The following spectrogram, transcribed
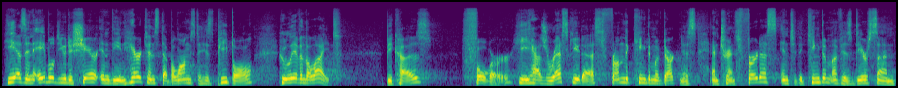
He has enabled you to share in the inheritance that belongs to His people who live in the light, because for he has rescued us from the kingdom of darkness and transferred us into the kingdom of his dear Son,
